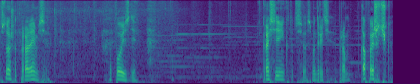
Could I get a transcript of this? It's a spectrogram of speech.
Что ж, отправляемся. На поезде. Красивенько тут все, смотрите. Прям кафешечка.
